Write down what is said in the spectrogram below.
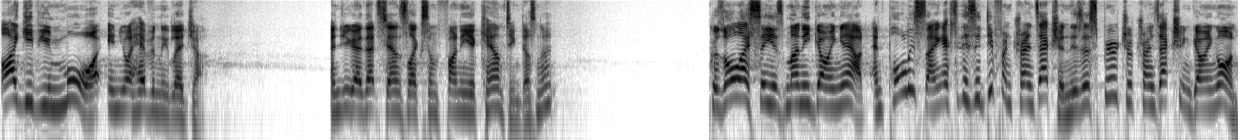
I give you more in your heavenly ledger. And you go, that sounds like some funny accounting, doesn't it? Because all I see is money going out. And Paul is saying, actually, there's a different transaction. There's a spiritual transaction going on.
